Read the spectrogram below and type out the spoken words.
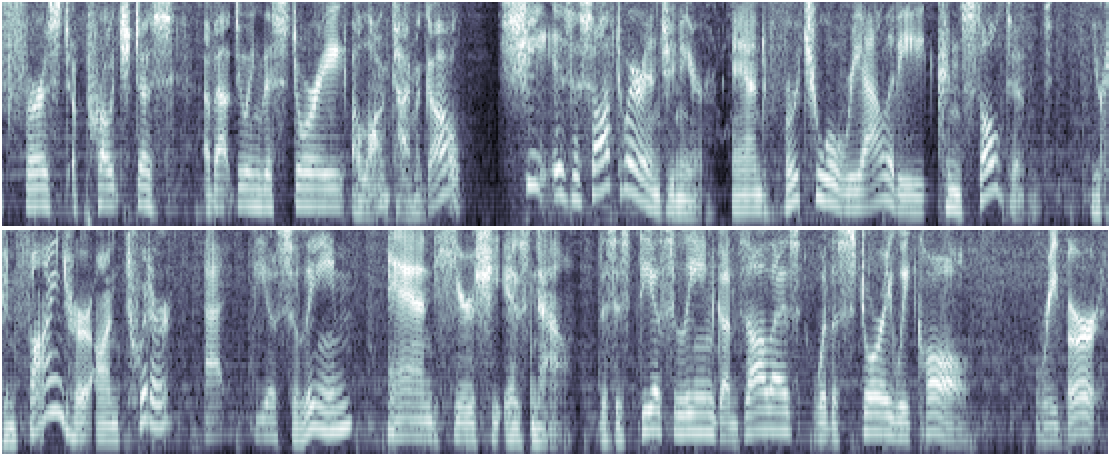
first approached us about doing this story a long time ago. She is a software engineer and virtual reality consultant. You can find her on Twitter at Dioselin, and here she is now. This is Dioselin Gonzalez with a story we call Rebirth.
